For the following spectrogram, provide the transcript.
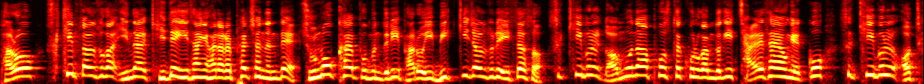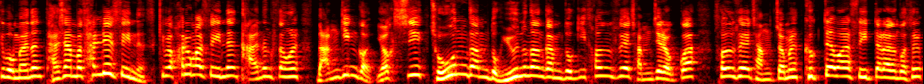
바로 스킵 선수가 이날 기대 이상의 활약을 펼쳤는데 주목할 부분들이 바로 이 미끼 전술에 있어서 스킵을 너무나 포스테코로 감독이 잘 사용했고 스킵을 어떻게 보면은 다시 한번 살릴 수 있는 스킵을 활용할 수 있는 가능성을 남긴 것 역시 좋은 감독, 유능한 감독이 선수의 잠재력과 선수의 장점을 극대화할 수 있다는 것을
